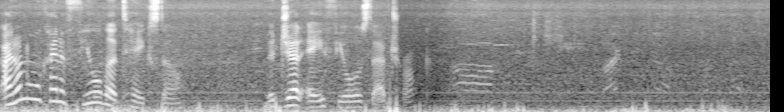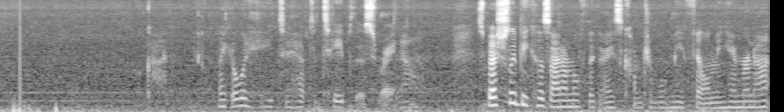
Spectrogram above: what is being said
I don't know what kind of fuel that takes, though. The Jet A fuel is that truck. Oh, God. Like, I would hate to have to tape this right now. Especially because I don't know if the guy's comfortable me filming him or not.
